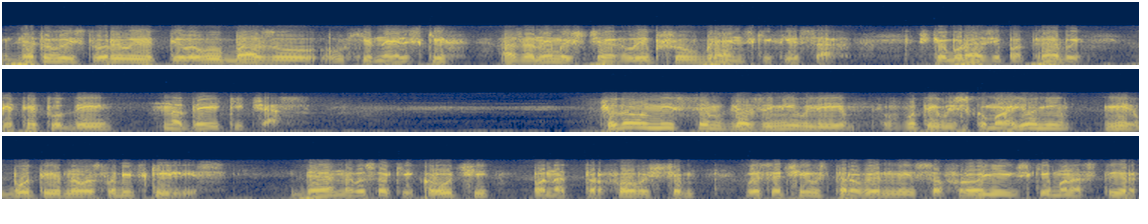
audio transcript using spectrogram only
Для того і створили тилову базу у Хінельських, а за ними ще глибшу в Брянських лісах, щоб у разі потреби піти туди на деякий час. Чудовим місцем для зимівлі в Бутивльському районі міг бути Новослобідський ліс, де на високій кручі, понад торфовищем, височив старовинний Софроніївський монастир,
